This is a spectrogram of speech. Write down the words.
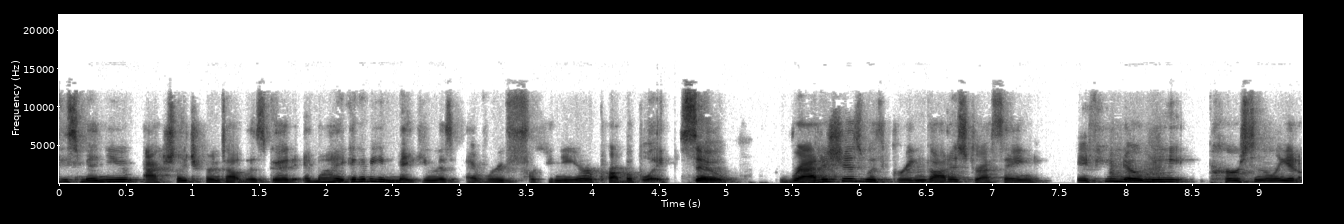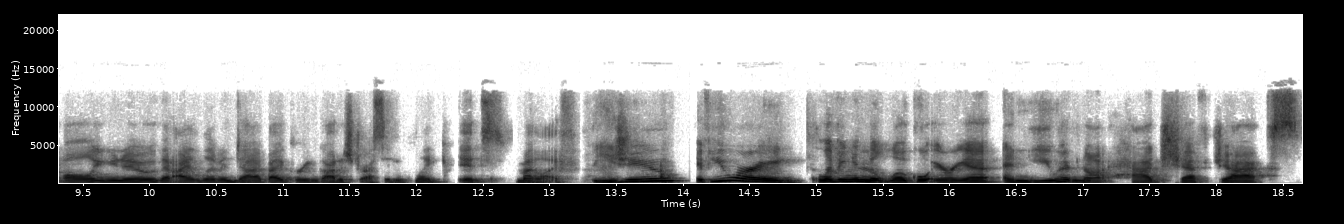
this menu actually turns out this good am i going to be making this every freaking year? Probably. So radishes with green goddess dressing if you know me personally at all, you know that I live and die by green goddess dressing. Like it's my life. Bijou, if you are a living in the local area and you have not had Chef Jack's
